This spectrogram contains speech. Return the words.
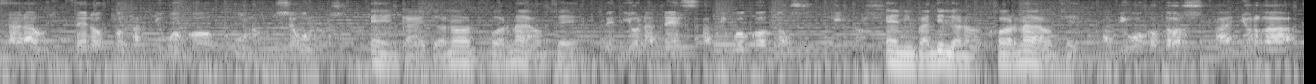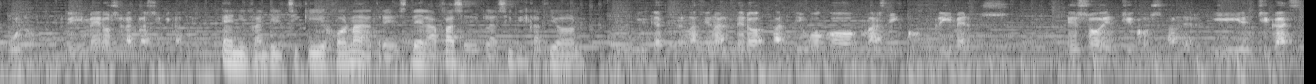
Zarauz 0, Antiguoco 1, segundos. En Cadete Honor, jornada 11. Betiona 3, Antiguoco 2, quintos. En Infantil de Honor, jornada 11. Antiguoco 2, Añorga 1, primeros en la clasificación. En Infantil Chiqui, jornada 3 de la fase de clasificación. Internacional 0, Antiguoco más 5, primeros. Eso en chicos, Ander. ¿Y en chicas?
